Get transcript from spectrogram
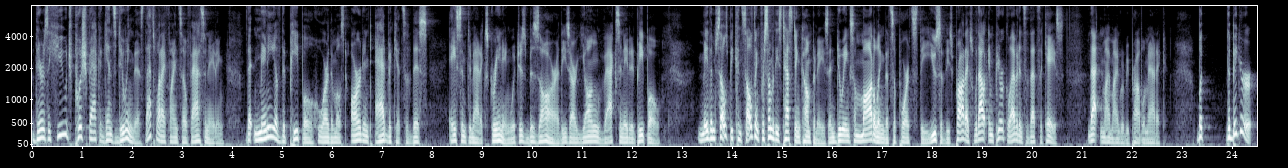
there's a huge pushback against doing this. That's what I find so fascinating. That many of the people who are the most ardent advocates of this asymptomatic screening, which is bizarre, these are young, vaccinated people, may themselves be consulting for some of these testing companies and doing some modeling that supports the use of these products without empirical evidence that that's the case. That, in my mind, would be problematic. But the bigger,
